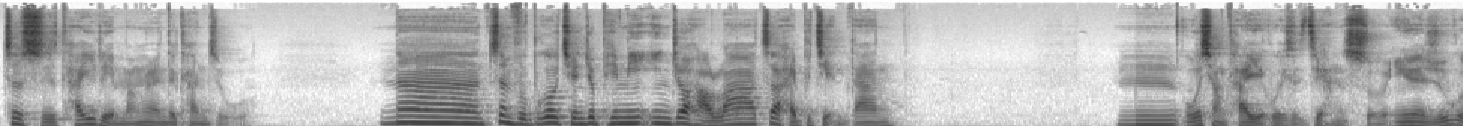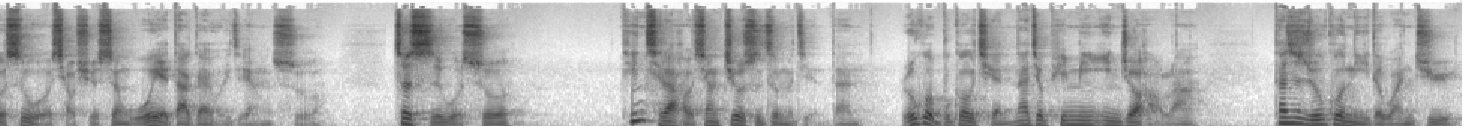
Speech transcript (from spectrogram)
这时，他一脸茫然地看着我。那政府不够钱就拼命印就好啦，这还不简单？嗯，我想他也会是这样说，因为如果是我小学生，我也大概会这样说。这时我说，听起来好像就是这么简单。如果不够钱，那就拼命印就好啦。但是如果你的玩具，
